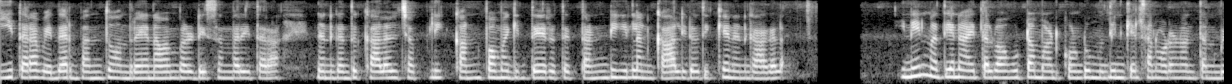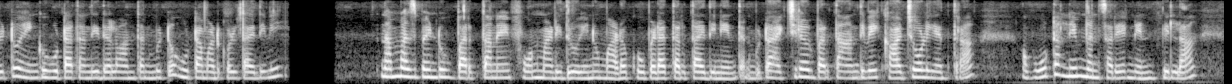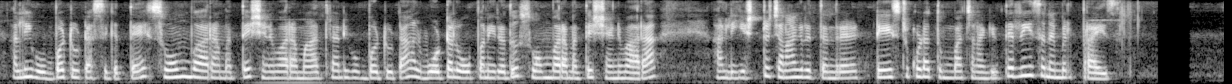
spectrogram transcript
ಈ ಥರ ವೆದರ್ ಬಂತು ಅಂದರೆ ನವೆಂಬರ್ ಡಿಸೆಂಬರ್ ಈ ಥರ ನನಗಂತೂ ಕಾಲಲ್ಲಿ ಚಪ್ಪಲಿ ಕನ್ಫರ್ಮ್ ಆಗಿದ್ದೇ ಇರುತ್ತೆ. ಥಂಡಿಗಿಲ್ಲ ನನ್ನ ಕಾಲಿಡೋದಕ್ಕೆ ನನಗಾಗಲ್ಲ ಇನ್ನೇನು ಮಧ್ಯಾಹ್ನ ಆಯ್ತಲ್ವಾ? ಊಟ ಮಾಡಿಕೊಂಡು ಮುಂದಿನ ಕೆಲಸ ನೋಡೋಣ ಅಂತಂದ್ಬಿಟ್ಟು ಹೆಂಗೂ ಊಟ ತಂದಿದ್ದಲ್ವ ಅಂತಂದ್ಬಿಟ್ಟು ಊಟ ಮಾಡ್ಕೊಳ್ತಾ ಇದ್ದೀವಿ ನಮ್ಮ ಹಸ್ಬೆಂಡು ಬರ್ತಾನೆ ಫೋನ್ ಮಾಡಿದರು, ಏನು ಮಾಡೋಕ್ಕೆ ಹೋಗಬೇಡ, ತರ್ತಾ ಇದ್ದೀನಿ ಅಂತಂದ್ಬಿಟ್ಟು ಆ್ಯಕ್ಚುಲಿ ಅವ್ರು ಬರ್ತಾ ಅಂದಿವೆ ಕಾಚೋಳಿ ಹತ್ರ. ಆ ಹೋಟೆಲ್ ನೇಮ್ ನಾನು ಸರಿಯಾಗಿ ನೆನಪಿಲ್ಲ. ಅಲ್ಲಿ ಒಬ್ಬಟ್ಟು ಊಟ ಸಿಗುತ್ತೆ. ಸೋಮವಾರ ಮತ್ತು ಶನಿವಾರ ಮಾತ್ರ ಅಲ್ಲಿ ಒಬ್ಬಟ್ಟು ಊಟ. ಅಲ್ಲಿ ಹೋಟೆಲ್ ಓಪನ್ ಇರೋದು ಸೋಮವಾರ ಮತ್ತು ಶನಿವಾರ. ಅಲ್ಲಿ ಎಷ್ಟು ಚೆನ್ನಾಗಿರುತ್ತೆ ಅಂದರೆ, ಟೇಸ್ಟ್ ಕೂಡ ತುಂಬ ಚೆನ್ನಾಗಿರುತ್ತೆ. Reasonable price.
